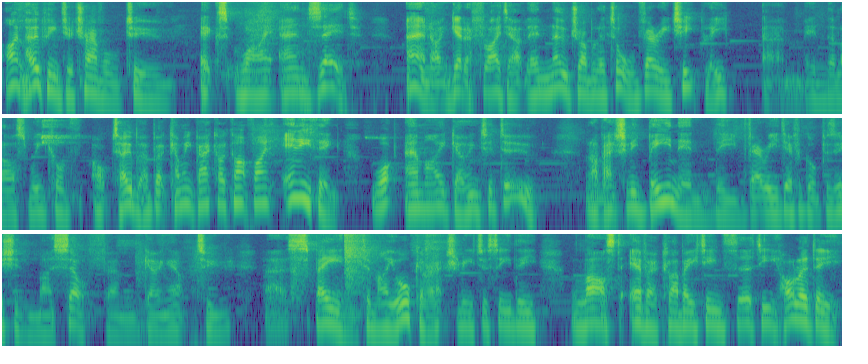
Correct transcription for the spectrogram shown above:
I'm hoping to travel to X, Y, and Z. And I can get a flight out there, no trouble at all, very cheaply um, in the last week of October. But coming back, I can't find anything. What am I going to do? And I've actually been in the very difficult position myself, um, going out to uh, Spain, to Mallorca, actually, to see the last ever Club 1830 holiday.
